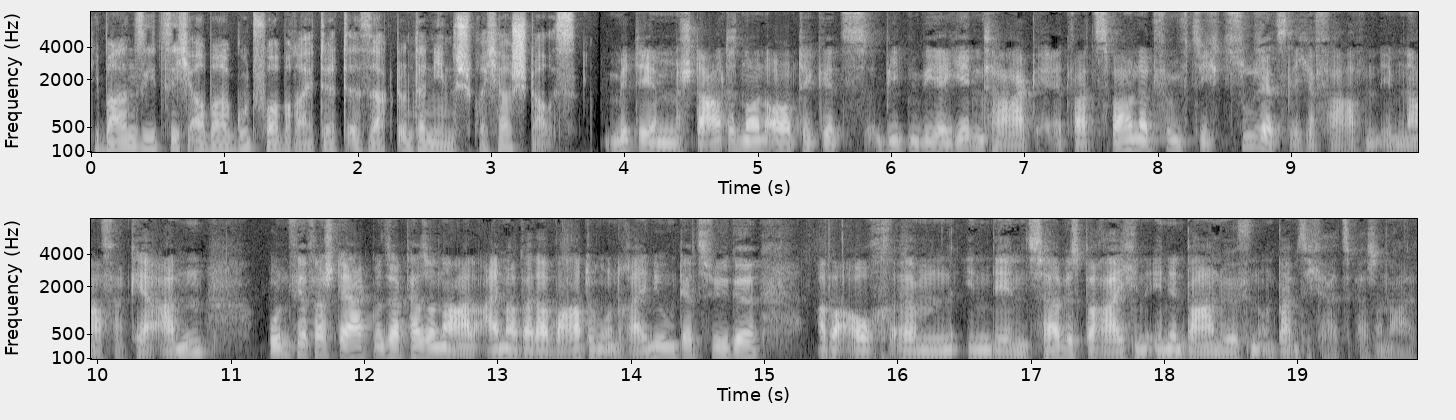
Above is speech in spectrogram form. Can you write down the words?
Die Bahn sieht sich aber gut vorbereitet, sagt Unternehmenssprecher Staus. Mit dem Start des 9-Euro-Tickets bieten wir jeden Tag etwa 250 zusätzliche Fahrten im Nahverkehr an und wir verstärken unser Personal einmal bei der Wartung und Reinigung der Züge, aber auch ähm, in den Servicebereichen, in den Bahnhöfen und beim Sicherheitspersonal.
